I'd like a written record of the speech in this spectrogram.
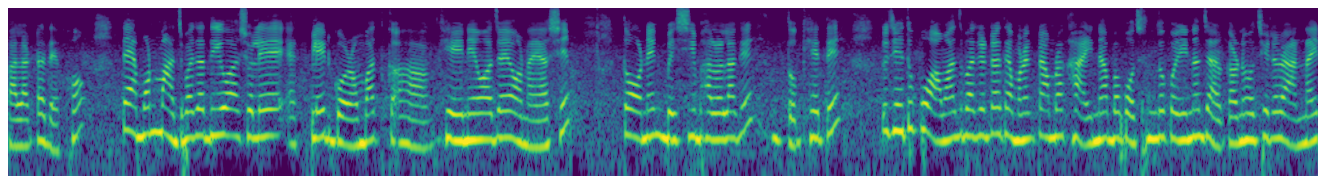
কালারটা দেখো। তো এমন মাছ ভাজা দিয়েও আসলে এক প্লেট গরম ভাত খেয়ে নেওয়া যায় অনায়াসে। তো অনেক বেশি ভালো লাগে তো খেতে। তো যেহেতু পোয়া মাছ ভাজাটা তেমন একটা আমরা খাই না বা পছন্দ করি না, যার কারণে হচ্ছে এটা রান্নাই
